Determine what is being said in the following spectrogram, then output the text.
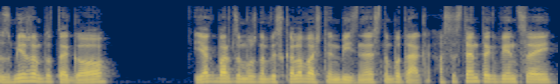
zmierzam do tego, jak bardzo można wyskalować ten biznes, no bo tak, asystentek więcej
